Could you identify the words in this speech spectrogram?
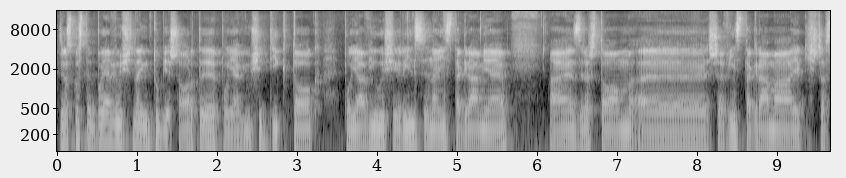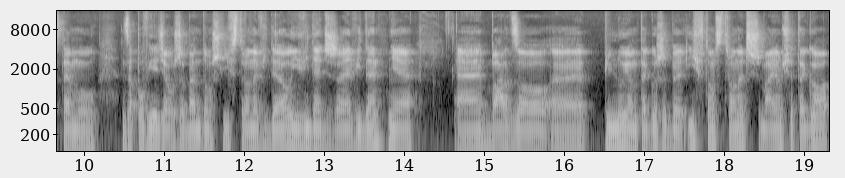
W związku z tym pojawiły się na YouTubie shorty, pojawił się TikTok, pojawiły się reelsy na Instagramie. E, Zresztą e, szef Instagrama jakiś czas temu zapowiedział, że będą szli w stronę wideo i widać, że ewidentnie bardzo e, pilnują tego, żeby iść w tą stronę, trzymają się tego.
